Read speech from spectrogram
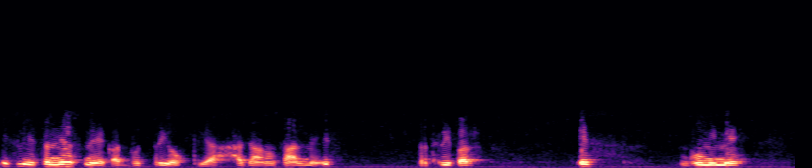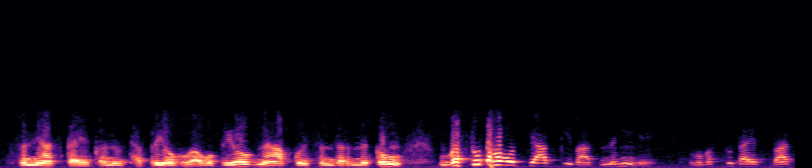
इसलिए सन्यास ने एक अद्भुत प्रयोग किया हज़ारों साल में। इस पृथ्वी पर, इस भूमि में सन्यास का एक अनूठा प्रयोग हुआ। वो प्रयोग मैं आपको इस संदर्भ में कहूँ वस्तुतः वो त्याग की बात नहीं है। वो वस्तुतः इस बात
